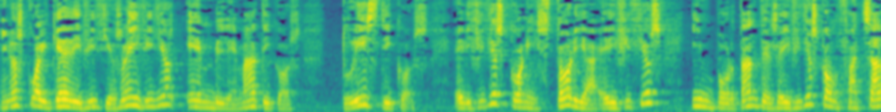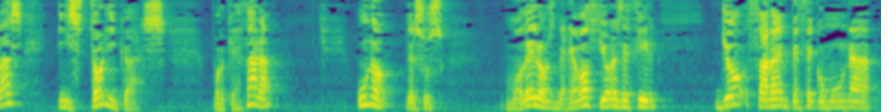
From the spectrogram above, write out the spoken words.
y no es cualquier edificio, son edificios emblemáticos, turísticos, edificios con historia, edificios importantes, edificios con fachadas históricas. Porque Zara, uno de sus modelos de negocio, es decir, yo Zara empecé como una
